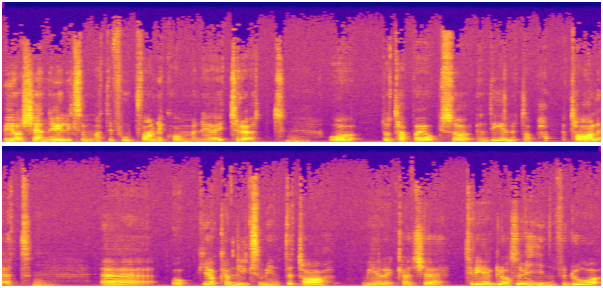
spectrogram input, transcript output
Men jag känner ju liksom att det fortfarande kommer när jag är trött. Mm. Och då tappar jag också en del utav pa- talet. Mm. Eh, och jag kan liksom inte ta mer än kanske tre glas vin för då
